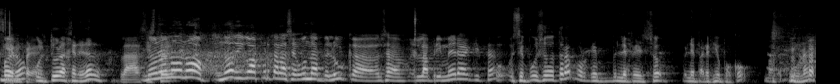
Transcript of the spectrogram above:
Bueno, Siempre. cultura general. Las No, no, no, no, no, digo aporta la segunda peluca. O sea, la primera quizá. Se puso otra porque le pensó, le pareció poco. Una.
